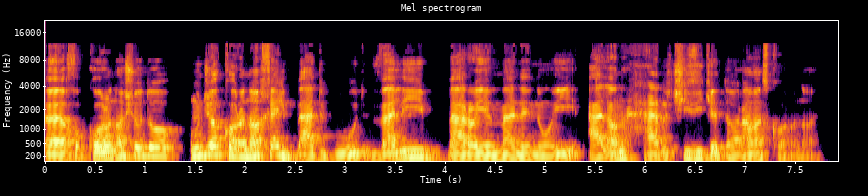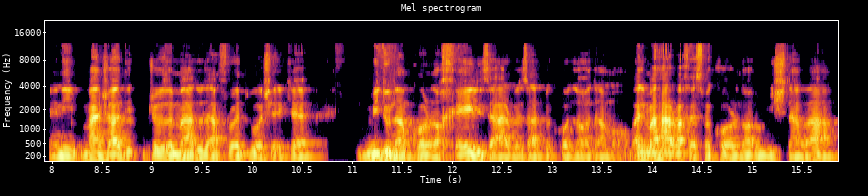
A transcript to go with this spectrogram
خب کرونا شد و اونجا کرونا خیلی بد بود ولی برای من نوعی الان هر چیزی که دارم از کرونا. یعنی من شاید جزء معدود افراد باشه که می‌دونم کرونا خیلی ضربه زد به کل آدما ولی من هر وقت اسم کرونا رو میشنوم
